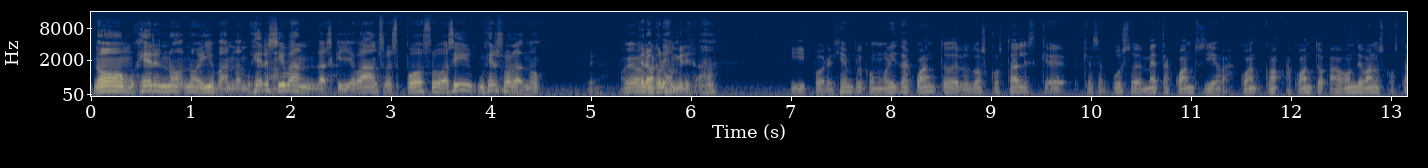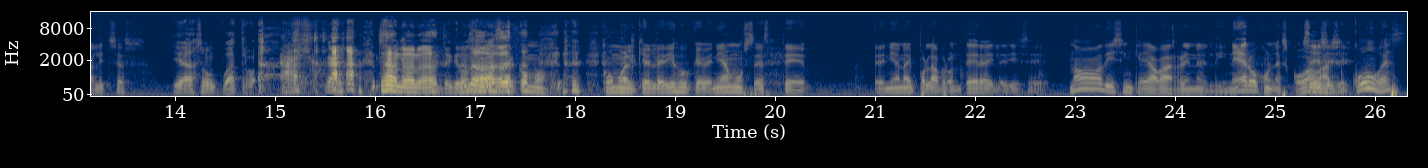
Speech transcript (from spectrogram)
no, mujeres no, no iban. Las mujeres Ah, iban las que llevaban su esposo, así, mujeres solas no. Oiga, Eran por familia. Ajá. Y por ejemplo, como ahorita, ¿cuánto de los dos costales que, que se puso de meta, cuántos lleva? ¿Cuán- cu- ¿A cuánto, a dónde van los costalitos esos? Ya son cuatro. Ay, no, no, no, te creo. No, No, va a hacer como, como el que le dijo que veníamos, este, venían ahí por la frontera y le dice, no, dicen que ya barren el dinero con la escoba. Sí, sí, vato". sí. ¿Cómo ves?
